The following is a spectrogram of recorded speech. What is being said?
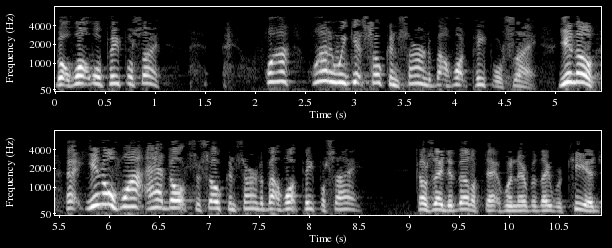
but what will people say? Why why do we get so concerned about what people say? You know, uh, you know why adults are so concerned about what people say? Because they developed that whenever they were kids,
